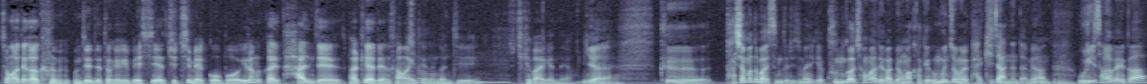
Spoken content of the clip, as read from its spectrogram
청와대가 그 문재인 대통령이 몇 시에 취침했고 뭐 이런 것까지 다 이제 밝혀야 되는 상황이 그렇죠. 되는 건지 음. 지켜봐야겠네요. 예. 그 다시 한 번 더 말씀드리지만 이게 군과 청와대가 명확하게 의문점을 밝히지 않는다면 음. 우리 사회가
